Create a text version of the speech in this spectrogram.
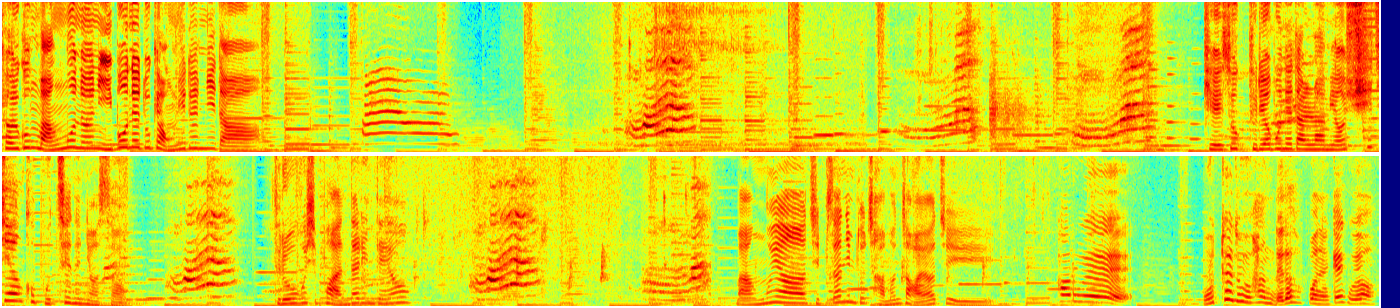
결국 막무는 이번에도 격리됩니다. 계속 들여보내달라며 쉬지 않고 보채는 녀석. 들어오고 싶어 안달인데요. 막무야, 집사님도 잠은 자야지. 하루에 못해도 한 네다섯 번은 깨고요.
